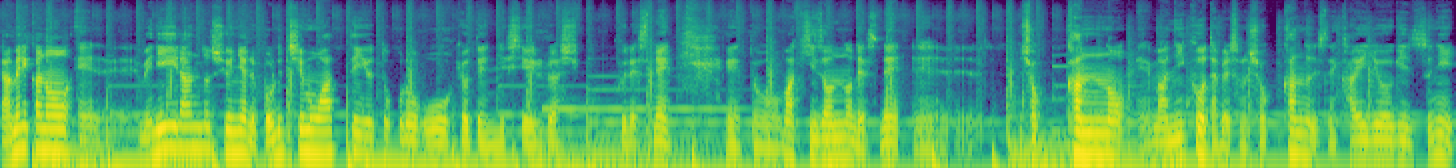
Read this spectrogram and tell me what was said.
アメリカの、えー、メリーランド州にあるボルチモアっていうところを拠点にしているらしくですね、えっと、まあ、既存のですね、えー食感の、えまあ、肉を食べるその食感のですね、改良技術に、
